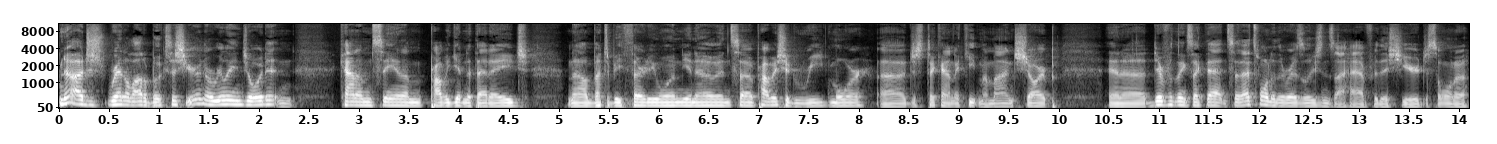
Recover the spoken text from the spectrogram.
no, I just read a lot of books this year, and I really enjoyed it. And kind of seeing I'm probably getting at that age now. I'm about to be 31, you know, and so I probably should read more uh, just to kind of keep my mind sharp and uh, different things like that. And so that's one of the resolutions I have for this year. Just I want to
